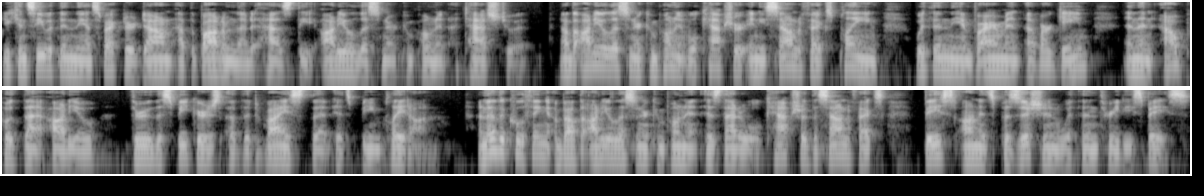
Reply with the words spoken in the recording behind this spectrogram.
you can see within the inspector down at the bottom that it has the audio listener component attached to it. Now the audio listener component will capture any sound effects playing within the environment of our game and then output that audio through the speakers of the device that it's being played on. Another cool thing about the audio listener component is that it will capture the sound effects based on its position within 3D space.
